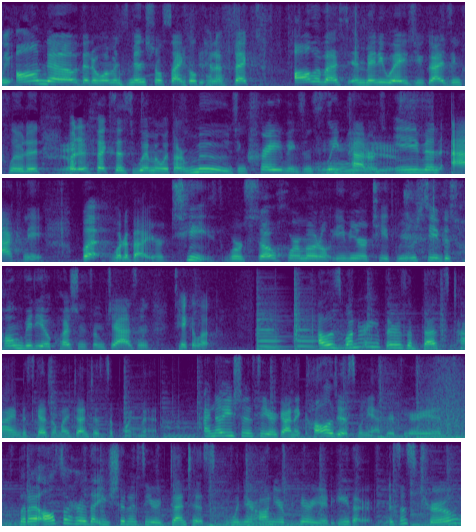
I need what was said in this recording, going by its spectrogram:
we all know that a woman's menstrual cycle can affect all of us in many ways, you guys included, Yep. but it affects us women with our moods and cravings and sleep Oh, patterns, yeah. even acne. But what about your teeth? We're so hormonal, even your teeth. We received this home video question from Jasmine. Take a look. I was wondering if there was a best time to schedule my dentist appointment. I know you shouldn't see your gynecologist when you have your period, but I also heard that you shouldn't see your dentist when you're on your period either. Is this true?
